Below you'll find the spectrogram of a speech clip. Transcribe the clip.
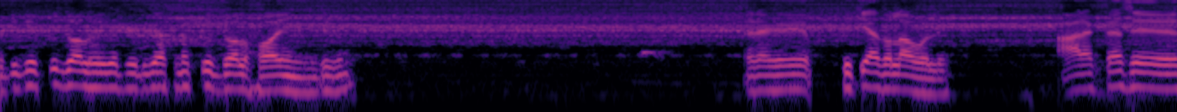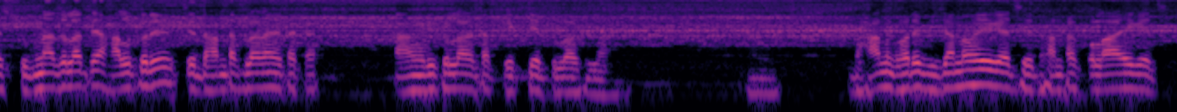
এদিকে একটু জল হয়ে গেছে, এদিকে এখন একটু জল হয়নি, দেখুন। এটাকে পিকিয়া তোলা বলে। আর একটা আছে শুকনা তোলাতে হাল করে যে ধানটা ফেলানো হয় এটা কা- কাংড়ি তোলা, এটা পেকিয়ে তোলা ফেলা। ধান ঘরে ভিজানো হয়ে গেছে, ধানটা কোলা হয়ে গেছে।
